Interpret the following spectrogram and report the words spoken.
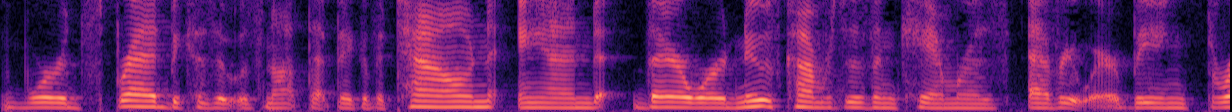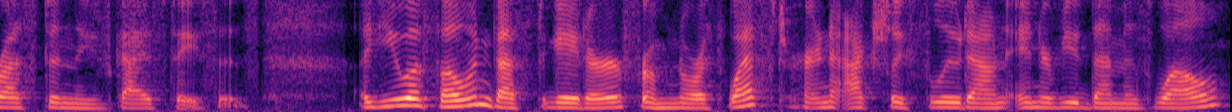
Word spread because it was not that big of a town, and there were news conferences and cameras everywhere being thrust in these guys' faces. A UFO investigator from Northwestern actually flew down, interviewed them as well.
